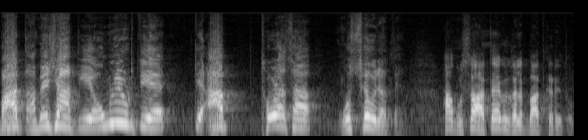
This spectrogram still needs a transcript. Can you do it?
बात हमेशा आती है उंगली उठती है कि आप थोड़ा सा गुस्से हो जाते हैं। हाँ गुस्सा आता है कोई गलत बात करे तो।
